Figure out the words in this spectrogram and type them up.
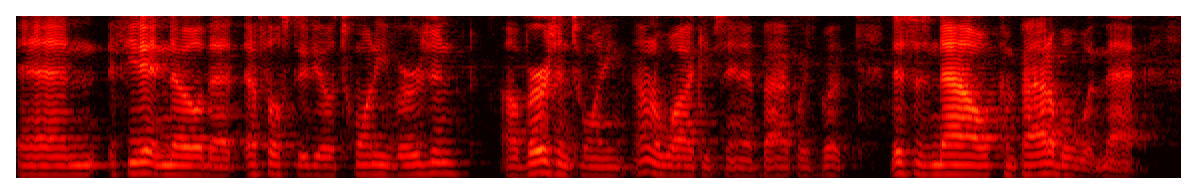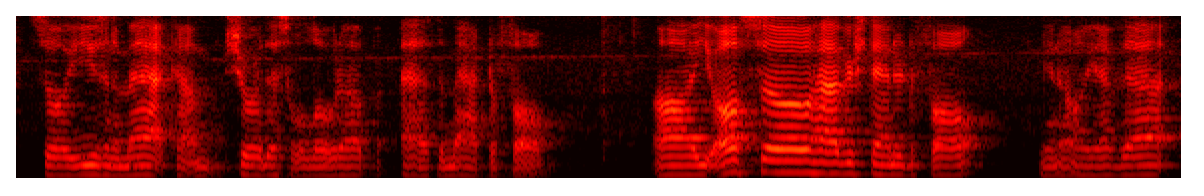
And if you didn't know that FL Studio 20 version, uh, version 20, I don't know why I keep saying that backwards, but this is now compatible with Mac. So you're using a Mac, I'm sure this will load up as the Mac default. Uh, you also have your standard default, you know, you have that.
